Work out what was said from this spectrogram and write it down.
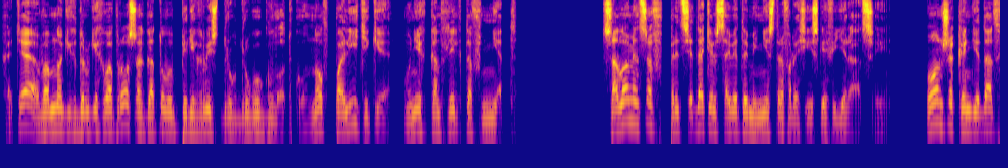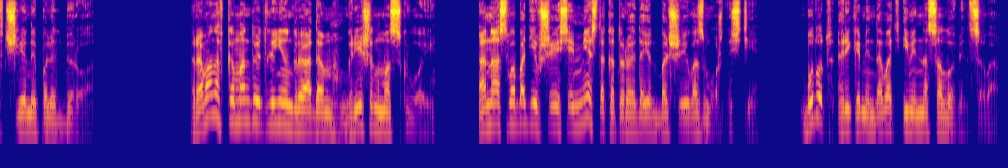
хотя во многих других вопросах готовы перегрызть друг другу глотку, но в политике у них конфликтов нет. Соломенцев — председатель Совета министров Российской Федерации, он же кандидат в члены Политбюро. Романов командует Ленинградом, Гришин — Москвой. А на освободившееся место, которое дает большие возможности, будут рекомендовать именно Соломенцева,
